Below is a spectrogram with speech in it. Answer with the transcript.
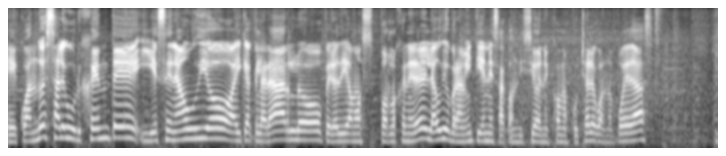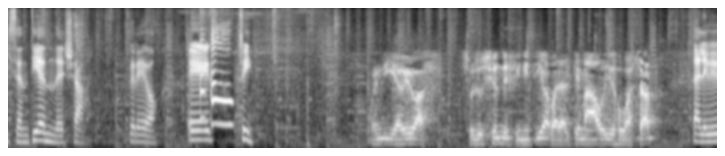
Eh, cuando es algo urgente y es en audio, hay que aclararlo. Pero digamos, por lo general el audio para mí tiene esa condición. Es como escucharlo cuando puedas y se entiende ya, creo. Eh, sí, Buen día, Bebas. Solución definitiva para el tema audios WhatsApp. dale, Que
